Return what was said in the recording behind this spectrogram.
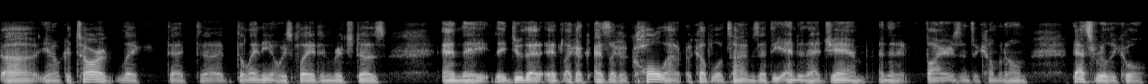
uh you know guitar lick that uh, Delaney always played and Rich does, and they they do that at like a, as like a call out a couple of times at the end of that jam, and then it fires into coming home. That's really cool.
